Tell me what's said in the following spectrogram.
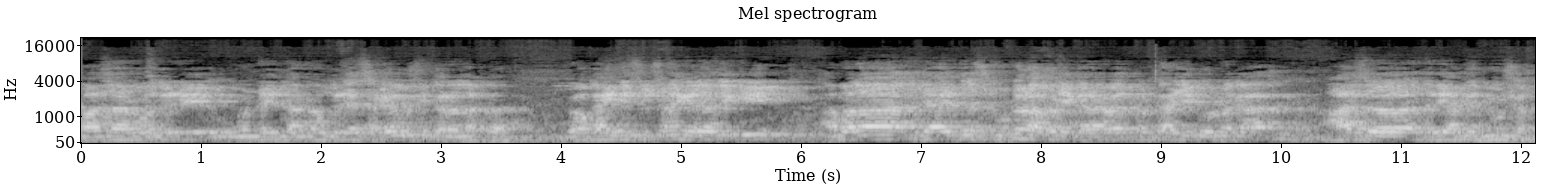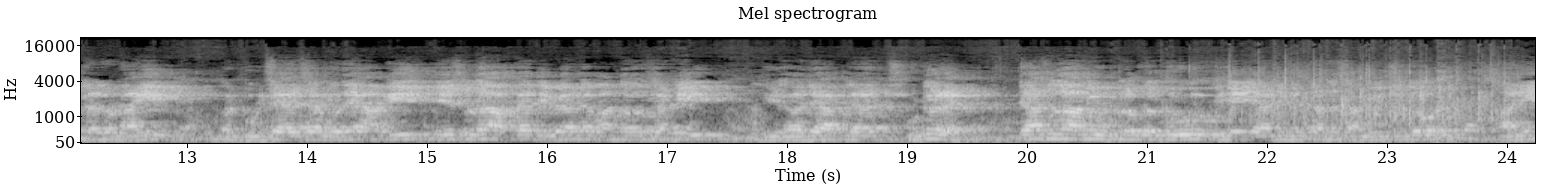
बाजार वगैरे मंडईत जाणं वगैरे या सगळ्या गोष्टी करायला लागतात. किंवा काहींनी सूचना केल्या होत्या की आम्हाला ज्या इथे स्कूटर आपण हे कराव्यात पण काळजी करू नका. आज तरी आम्ही देऊ शकलेलो नाही पण पुढच्या याच्यामध्ये आम्ही ते सुद्धा आपल्या दिव्यांग बांधवांसाठी ज्या जे आपल्या स्कूटर आहेत त्या सुद्धा आम्ही उपलब्ध करू. हे या निमित्तानं सांगू इच्छितो. आणि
